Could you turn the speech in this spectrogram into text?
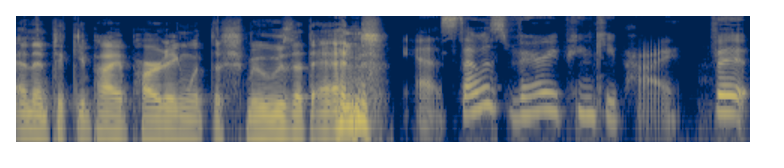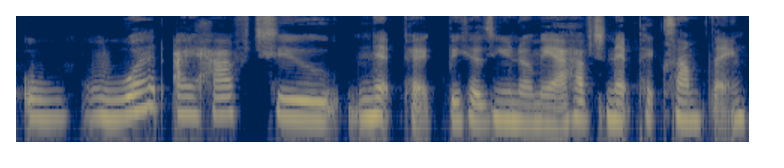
And then Pinkie Pie parting with the schmooze at the end. Yes, that was very Pinkie Pie. But what I have to nitpick, because you know me, I have to nitpick something.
